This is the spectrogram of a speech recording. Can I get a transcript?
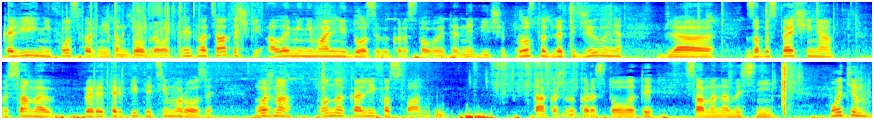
калійні, фосфорні там добрива. Три двадцяточки, але мінімальні дози використовуєте, не більше. Просто для підживлення, для забезпечення, ось саме перетерпіти ці морози. Можна монокалій фосфат також використовувати саме навесні. Потім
